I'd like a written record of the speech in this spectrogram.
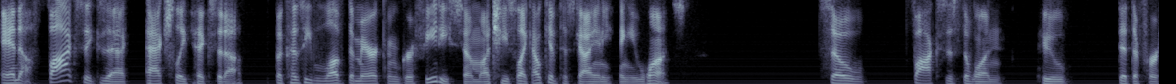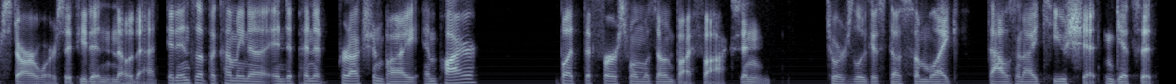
And a Fox exec actually picks it up because he loved American graffiti so much. He's like, I'll give this guy anything he wants. So Fox is the one who did the first Star Wars, if you didn't know that. It ends up becoming an independent production by Empire but the first one was owned by Fox, and George Lucas does some like thousand IQ shit and gets it,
